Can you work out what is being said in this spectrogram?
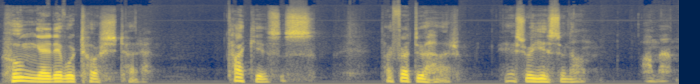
hunger, det är vår törst Herre. Tack Jesus. Tack för att du är här. I Jesu namn. Amen.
